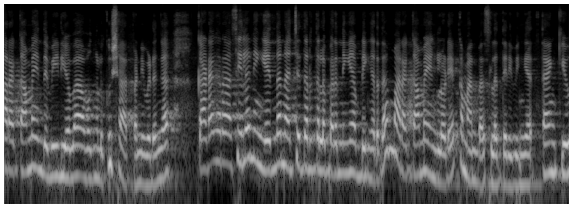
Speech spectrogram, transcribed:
மறக்காமல் இந்த வீடியோவை அவங்களுக்கும் ஷேர் பண்ணிவிடுங்க. கடகராசியில் நீங்கள் எந்த நட்சத்திரத்தில் பிறந்தீங்க அப்படிங்கிறத மறக்காமல் எங்களுடைய கமெண்ட் பாக்ஸில் தெரிவிங்க. தேங்க்யூ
